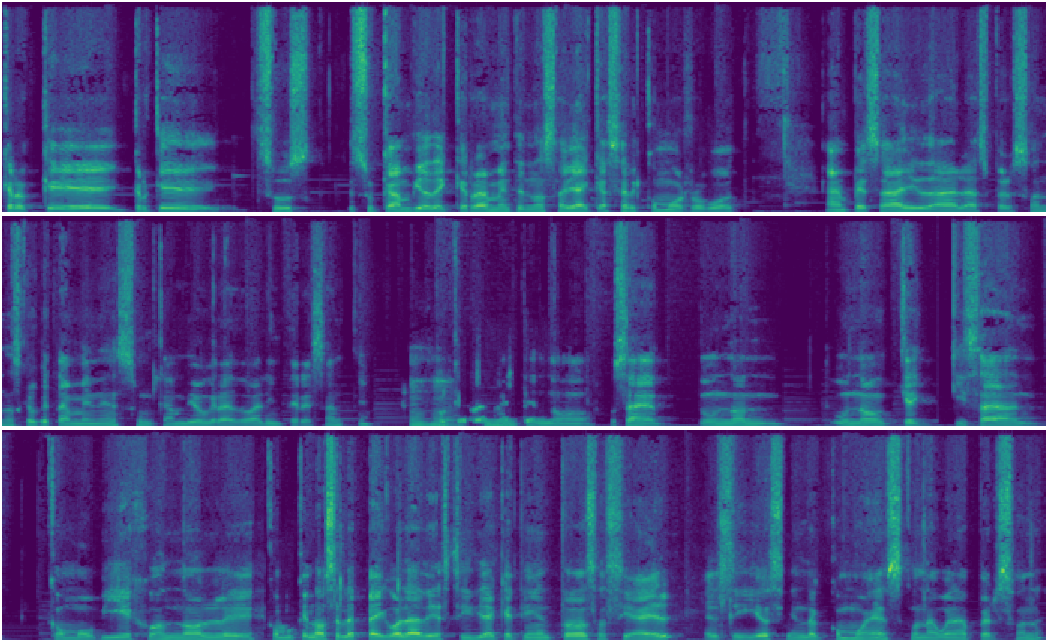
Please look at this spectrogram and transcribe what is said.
creo que, creo que sus, su cambio de que realmente no sabía qué hacer como robot a empezar a ayudar a las personas, creo que también es un cambio gradual interesante, uh -huh. porque realmente no, o sea, uno, uno que quizá como viejo no le, como que no se le pegó la desidia que tienen todos hacia él. Él siguió siendo como es, una buena persona.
